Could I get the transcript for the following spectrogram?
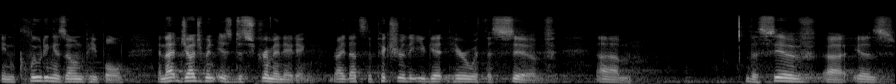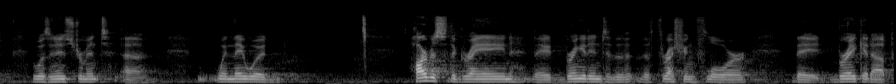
including his own people. And that judgment is discriminating, right? That's the picture that you get here with the sieve. Um, the sieve uh, is, was an instrument uh, when they would harvest the grain, they'd bring it into the, the threshing floor, they'd break it up,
